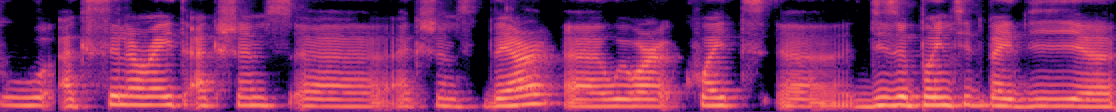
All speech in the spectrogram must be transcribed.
to accelerate actions uh, actions there. Uh, we were quite uh, disappointed by the uh,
